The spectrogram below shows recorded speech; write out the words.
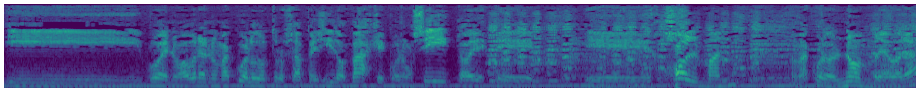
y bueno, ahora no me acuerdo otros apellidos más que conocí, este eh, Holman, no me acuerdo el nombre ahora,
